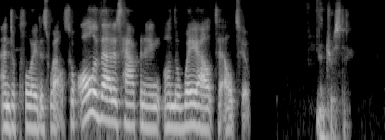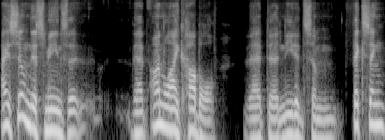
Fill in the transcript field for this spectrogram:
and deployed as well so all of that is happening on the way out to l2 interesting I assume this means that that unlike Hubble, that uh, needed some fixing,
